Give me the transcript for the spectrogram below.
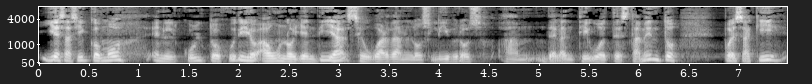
Y es así como en el culto judío aún hoy en día se guardan los libros del Antiguo Testamento, pues aquí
